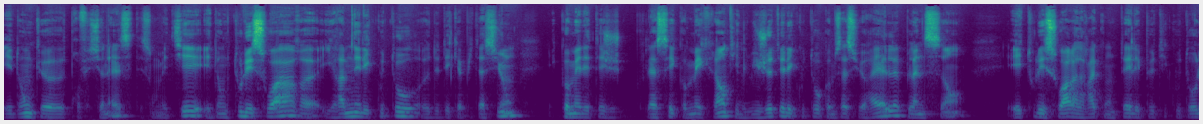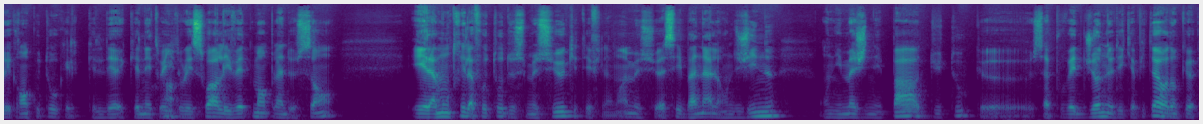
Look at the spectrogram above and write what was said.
et donc euh, professionnel, c'était son métier. Et donc tous les soirs, euh, il ramenait les couteaux euh, de décapitation. Et comme elle était classée comme mécréante, il lui jetait les couteaux comme ça sur elle, plein de sang. Et tous les soirs, elle racontait les petits couteaux, les grands couteaux qu'elle nettoyait ah. tous les soirs, les vêtements pleins de sang. Et elle a montré la photo de ce monsieur, qui était finalement un monsieur assez banal en jean, on n'imaginait pas du tout que ça pouvait être John le décapiteur. Donc, euh, vous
